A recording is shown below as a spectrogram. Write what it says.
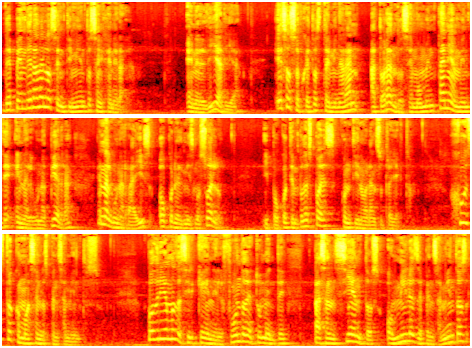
dependerá de los sentimientos en general. En el día a día, esos objetos terminarán atorándose momentáneamente en alguna piedra, en alguna raíz o con el mismo suelo, y poco tiempo después continuarán su trayecto, justo como hacen los pensamientos. Podríamos decir que en el fondo de tu mente pasan cientos o miles de pensamientos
